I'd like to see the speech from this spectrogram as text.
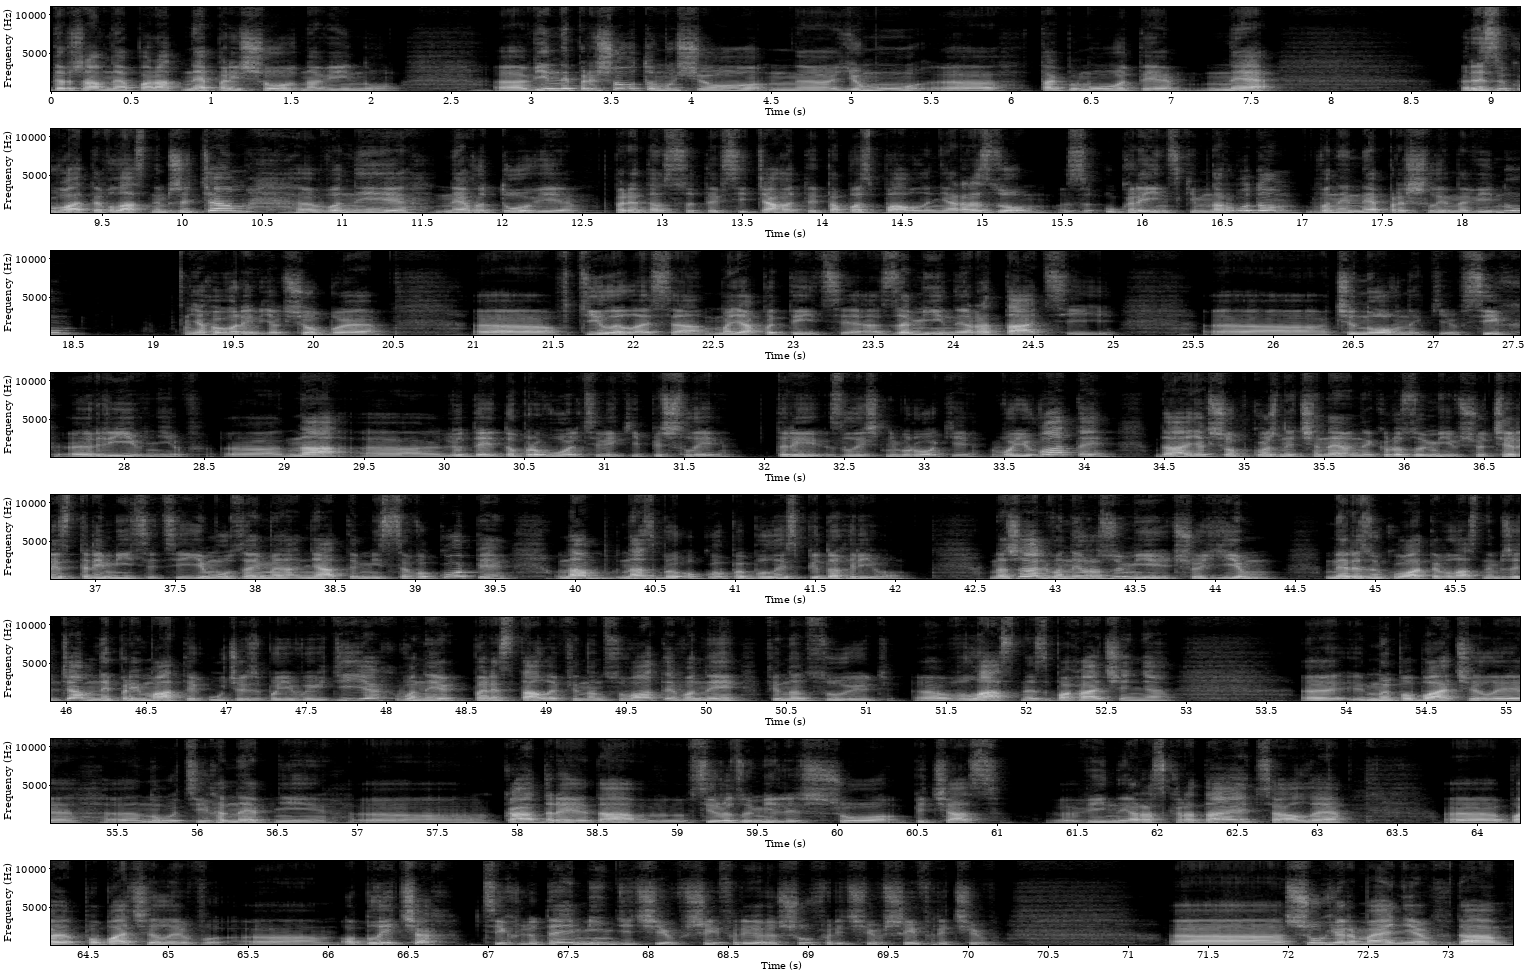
державний апарат не прийшов на війну. Е, Він не прийшов, тому що е, йому, е, так би мовити, не ризикувати власним життям. Вони не готові переносити всі тяготи та позбавлення разом з українським народом. Вони не прийшли на війну. Я говорив, якщо б втілилася моя петиція заміни ротації чиновників всіх рівнів е, на е, людей добровольців, які пішли три з лишнім роки воювати. Да, якщо б кожен чиновник розумів, що через три місяці йому зайняти місце в окопі, у нас, би окопи були з підогрівом. На жаль, вони розуміють, що їм не ризикувати власним життям, не приймати участь в бойових діях. Вони перестали фінансувати, вони фінансують е, власне збагачення. Е, Ми побачили е, ну, ці ганебні е, кадри. Да? Всі розуміли, що під час війни розкрадаються, але побачили в обличчях цих людей міндічів, шифрі, шуфричів, шифричів, е, шугерменів. Да?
